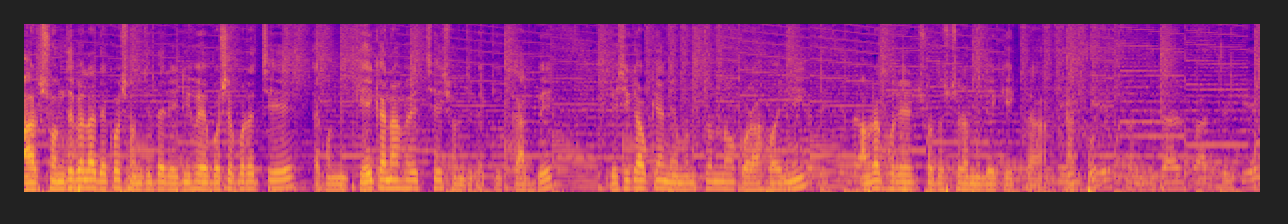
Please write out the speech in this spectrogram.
আর সন্ধেবেলা দেখো, সঞ্জিতা রেডি হয়ে বসে পড়েছে। এখন কেক আনা হয়েছে, সঞ্জিতা কেক কাটবে। বেশি কাউকে নেমন্তন্ন করা হয়নি। আমরা ঘরের সদস্যরা মিলে কেকটা কাটবো। সঞ্জিতার বার্থডে কেক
